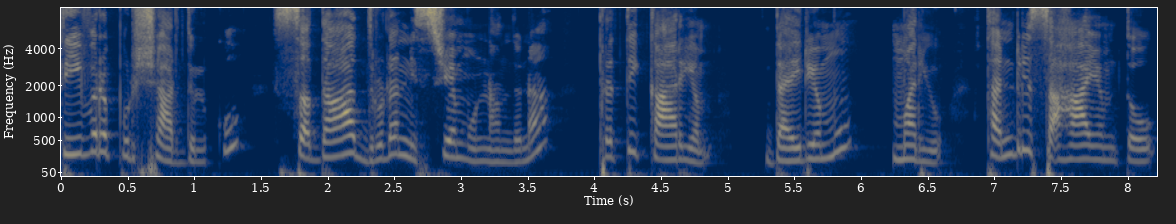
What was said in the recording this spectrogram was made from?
తీవ్ర పురుషార్థులకు సదా దృఢ నిశ్చయం ఉన్నందున ప్రతి కార్యం ధైర్యము మరియు తండ్రి సహాయంతో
